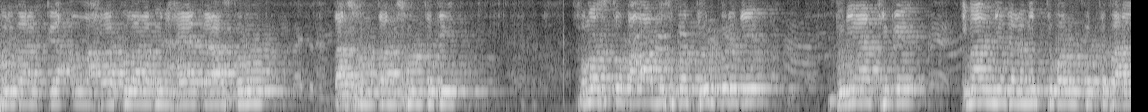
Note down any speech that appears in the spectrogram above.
পরিবারকে আল্লাহ হায়াত তার সন্তান সমস্ত বালা মুসিবত করে দিয়ে দুনিয়া থেকে ইমান নিয়ে যেন মৃত্যুবরণ করতে পারে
